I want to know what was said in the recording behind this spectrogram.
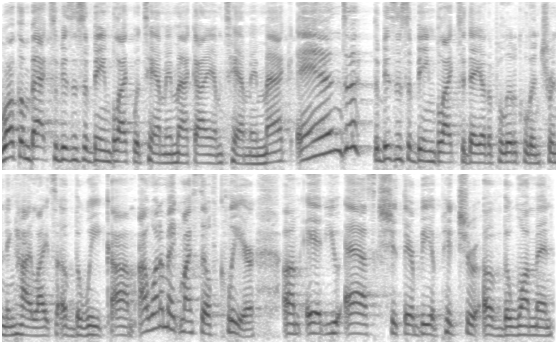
Welcome back to Business of Being Black with Tammy Mack. I am Tammy Mack, and the Business of Being Black today are the political and trending highlights of the week. Um, I want to make myself clear. Um, Ed, you asked, should there be a picture of the woman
